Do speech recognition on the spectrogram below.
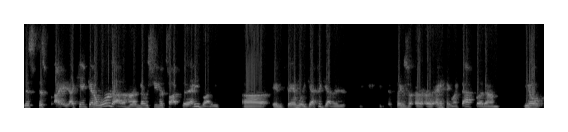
this, this, I, I can't get a word out of her. I've never seen her talk to anybody uh, in family get-together things or, or anything like that. But um, you know,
